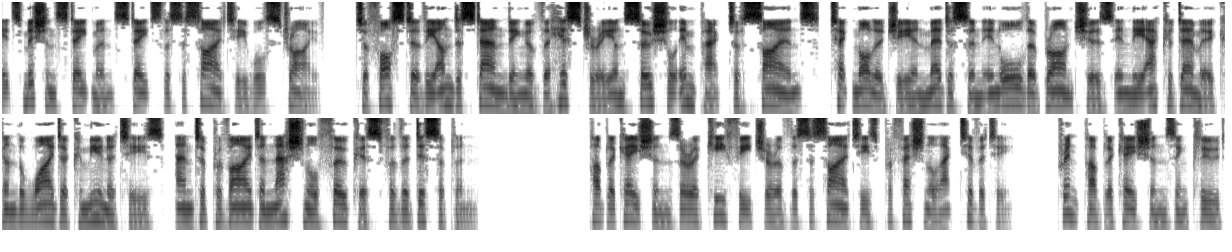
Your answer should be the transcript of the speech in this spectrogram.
Its mission statement states the Society will strive to foster the understanding of the history and social impact of science, technology and medicine in all their branches in the academic and the wider communities, and to provide a national focus for the discipline. Publications are a key feature of the Society's professional activity. Print publications include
